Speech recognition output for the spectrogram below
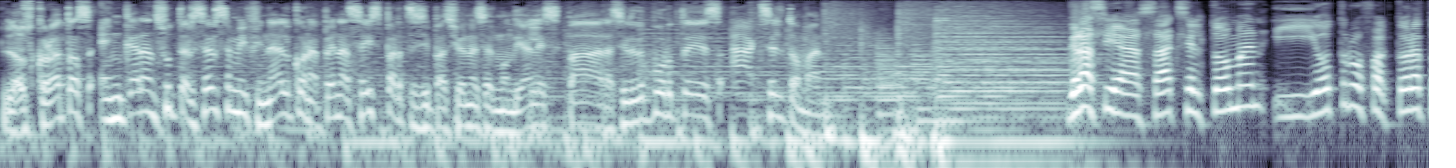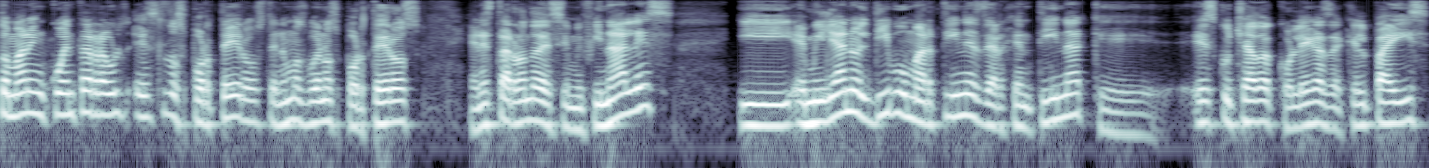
Los croatas encaran su tercer semifinal con apenas seis participaciones en mundiales. Para Sir Deportes, Axel Toman. Gracias, Axel Toman. Y otro factor a tomar en cuenta, Raúl, es los porteros. Tenemos buenos porteros en esta ronda de semifinales. Y Emiliano El Dibu Martínez de Argentina, que he escuchado a colegas de aquel país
